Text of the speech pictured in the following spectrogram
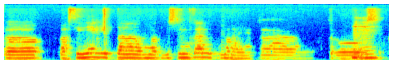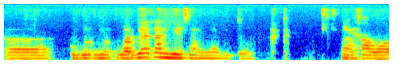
eh, pastinya kita umat Muslim kan merayakan. Terus eh, kumpul-kumpul keluarga kan biasanya gitu. Nah, Iya. kalau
